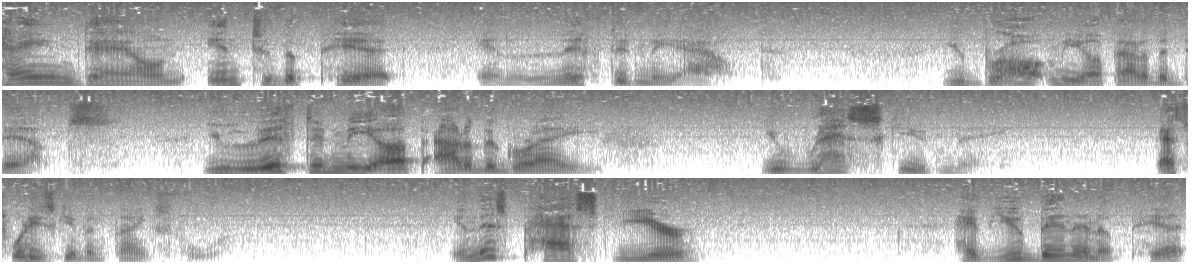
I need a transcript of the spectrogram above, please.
came down into the pit and lifted me out. You brought me up out of the depths. You lifted me up out of the grave. You rescued me. That's what he's given thanks for. In this past year, have you been in a pit?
